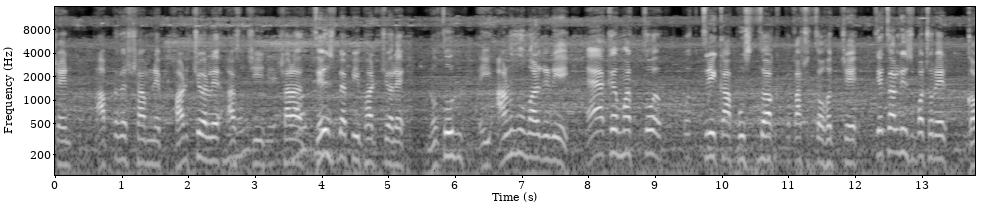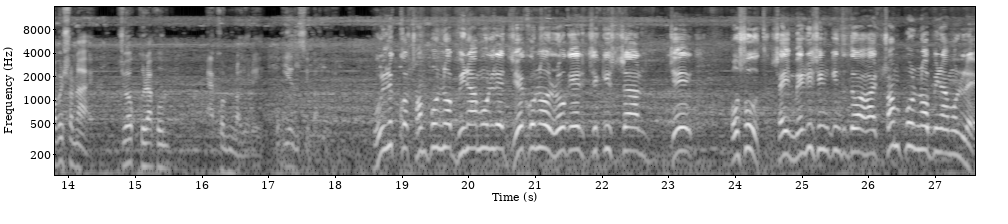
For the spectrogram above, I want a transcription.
সেন। আপনাদের সামনে ভার্চুয়ালে আসছি, সারা দেশব্যাপী ভার্চুয়ালে নতুন এই আনন্দমার্গে নিয়ে একমাত্র পত্রিকা পুস্তক প্রকাশিত হচ্ছে তেতাল্লিশ বছরের গবেষণায়। চোখ রাখুন এখন নজরে ইএনসি বাংলা। উল্লেখ্য সম্পূর্ণ বিনামূল্যে যে কোনো রোগের চিকিৎসার যে ওষুধ সেই মেডিসিন কিন্তু দেওয়া হয় সম্পূর্ণ বিনামূল্যে।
